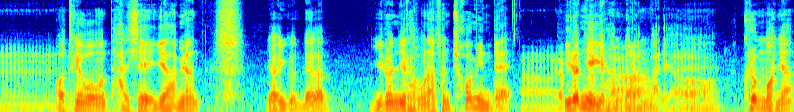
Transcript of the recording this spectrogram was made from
음. 어떻게 보면 다시 얘기하면 야 이거 내가 이런 일 하고 나선 처음인데 어, 이런. 얘기를 한 거란 말이에요. 네. 그럼 뭐냐?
